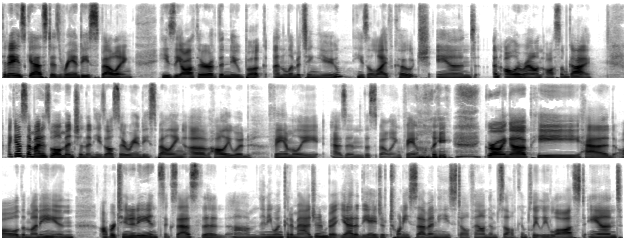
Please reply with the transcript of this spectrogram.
Today's guest is Randy Spelling. He's the author of the new book, Unlimiting You. He's a life coach and an all around awesome guy. I guess I might as well mention that he's also Randy Spelling of Hollywood family, as in the Spelling family. Growing up, he had all the money and opportunity and success that um, anyone could imagine, but yet at the age of 27, he still found himself completely lost and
